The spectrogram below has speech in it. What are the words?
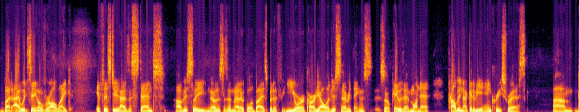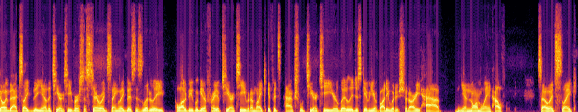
but I would say overall, like if this dude has a stent, obviously, you know, this isn't medical advice, but if you're a cardiologist and everything is, is okay with it, Monet, probably not going to be an increased risk. Um, going back to like the, you know, the TRT versus steroids thing, like this is literally, a lot of people get afraid of TRT, but I'm like, if it's actual TRT, you're literally just giving your body what it should already have, you know, normally and healthily. So it's like,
